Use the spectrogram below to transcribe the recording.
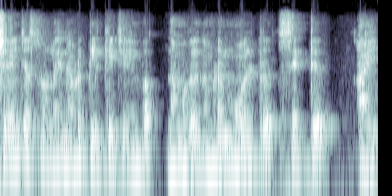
ചേഞ്ചസ് എന്നുള്ളതിന് അവിടെ ക്ലിക്ക് ചെയ്യുമ്പോൾ നമുക്ക് നമ്മുടെ മോണിറ്റർ സെറ്റ് ആയി.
